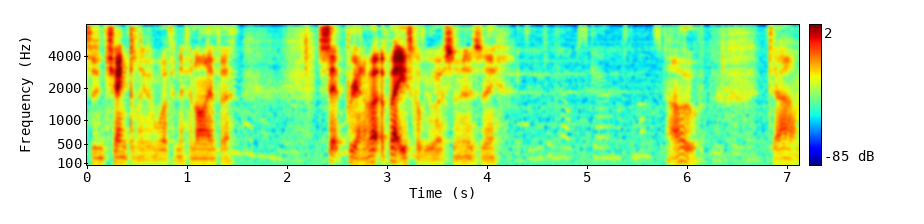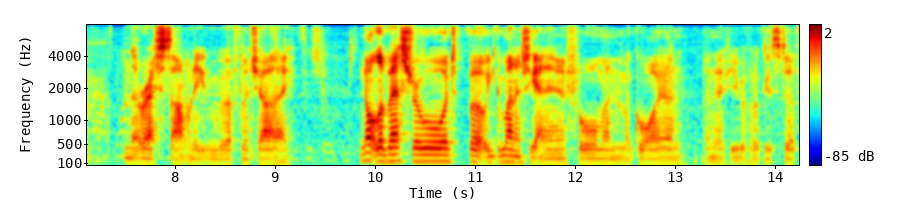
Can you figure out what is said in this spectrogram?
Zinchenko not even worth anything either. Cyprien, I bet, he's got to be worse than me, isn't he? Oh, damn. And the rest aren't really even worth much, are they? Not the best reward, but we managed to get an inform and Maguire and, and a few other good stuff.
